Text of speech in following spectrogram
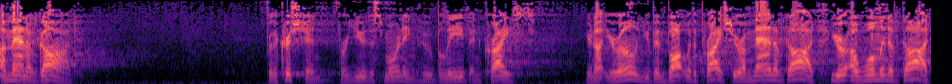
a man of God. For the Christian, for you this morning who believe in Christ, you're not your own. You've been bought with a price. You're a man of God. You're a woman of God.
